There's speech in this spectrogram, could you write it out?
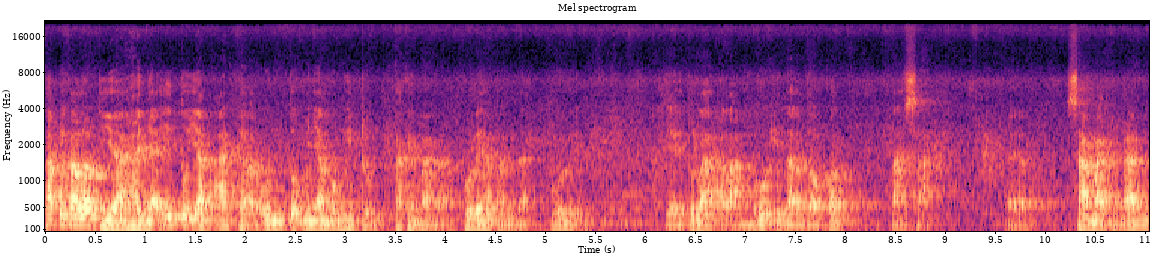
Tapi kalau dia hanya itu yang ada untuk menyambung hidup, bagaimana? Boleh apa enggak? Boleh. Ya itulah al-amru idza dhaqat tasa. Ya, sama dengan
